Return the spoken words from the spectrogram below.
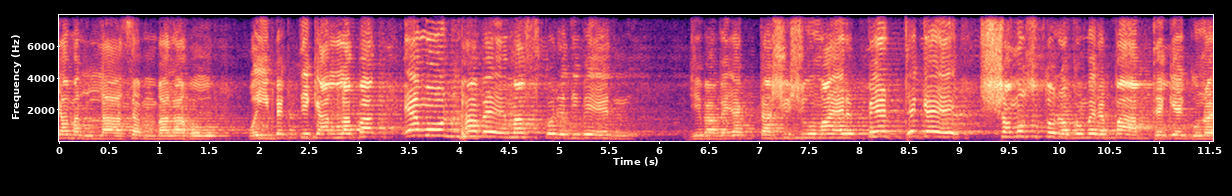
কামাল্লা জামবালাহু। ওই ব্যক্তিকে আল্লাহ পাক এমন ভাবে মাফ করে দিবেন যেভাবে একটা শিশু মায়ের পেট থেকে সমস্ত রকমের পাপ থেকে, গুণা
